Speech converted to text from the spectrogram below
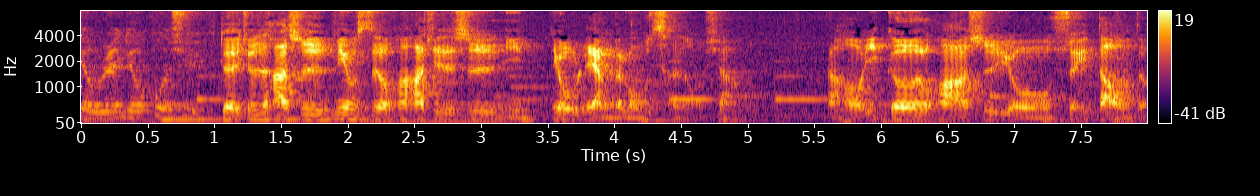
有人游过去？对，就是它是 Muse 的话，它其实是你有两个楼层好像，然后一个的话是有水道的，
